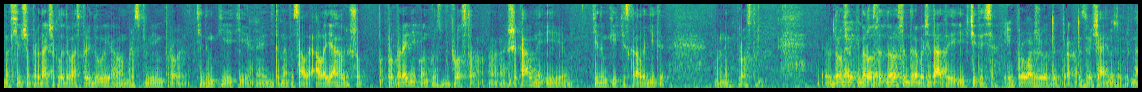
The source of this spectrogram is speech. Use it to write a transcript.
на слідчу передачу, коли до вас прийду, я вам розповім про ті думки, які е, діти написали. Але я говорю, що попередній конкурс був просто е, шикарний, і ті думки, які сказали діти, вони просто дорослим, дорослим, дорослим треба читати і вчитися. І впроваджувати в практику. Звичайно, я да.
